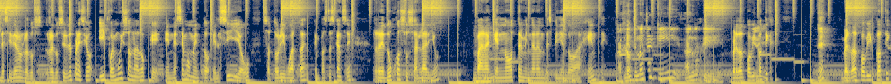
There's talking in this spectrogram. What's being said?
decidieron reducir el precio y fue muy sonado que en ese momento el CEO Satoru Iwata, que en paz descanse, redujo su salario para que no terminaran despidiendo a gente. A gente, no aquí algo que... ¿Verdad, Bobby Kotick? ¿Eh? ¿Verdad, Bobby Kotick?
